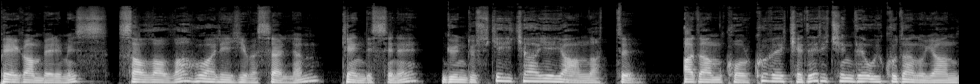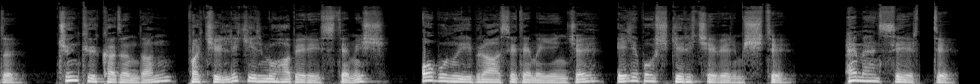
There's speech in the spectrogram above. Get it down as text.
Peygamberimiz sallallahu aleyhi ve sellem kendisine gündüzki hikayeyi anlattı. Adam korku ve keder içinde uykudan uyandı. Çünkü kadından fakirlik ilmu haberi istemiş, o bunu ibraz edemeyince eli boş geri çevirmişti. Hemen seyirtti.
